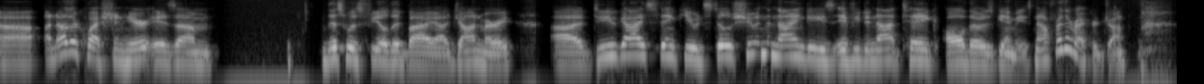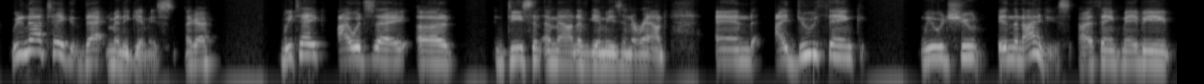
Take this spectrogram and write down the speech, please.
Uh, another question here is um, this was fielded by uh, John Murray. Uh, do you guys think you would still shoot in the 90s if you did not take all those gimmies? Now, for the record, John, we do not take that many gimmies. Okay. We take, I would say, a decent amount of gimmies in a round. And I do think we would shoot in the 90s. I think maybe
